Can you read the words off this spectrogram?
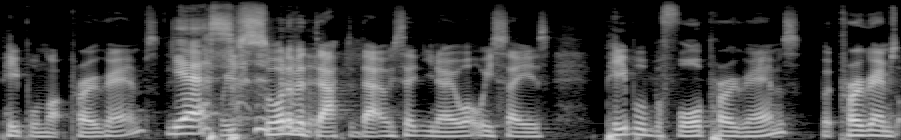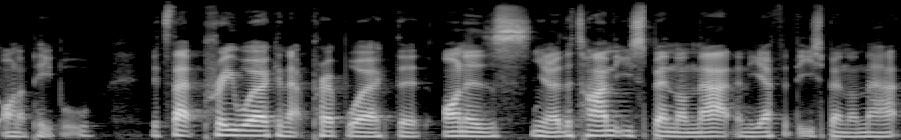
people not programs Yes. we've sort of adapted that. We said, you know, what we say is people before programs, but programs honor people. It's that pre work and that prep work that honors, you know, the time that you spend on that and the effort that you spend on that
